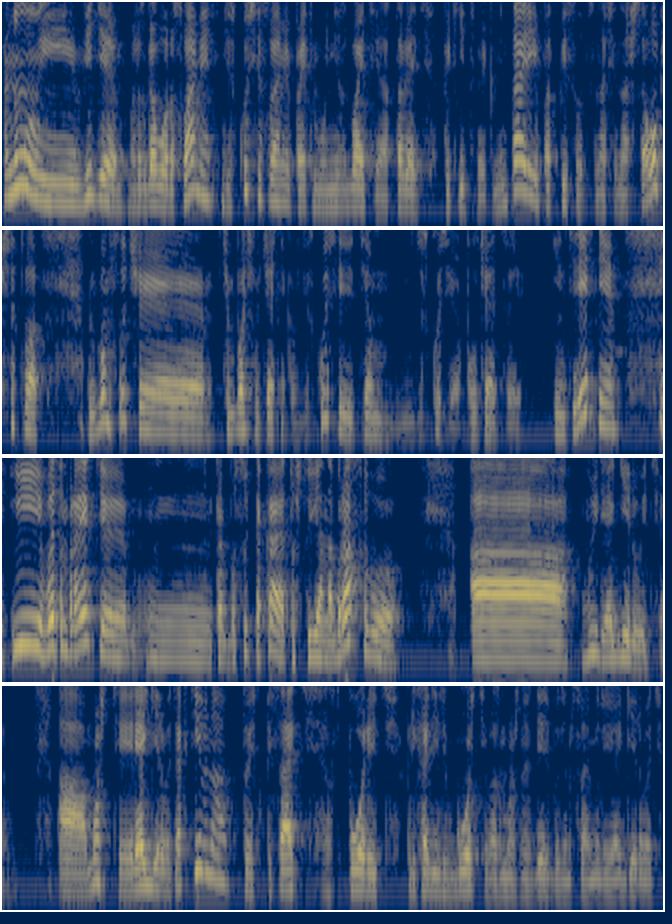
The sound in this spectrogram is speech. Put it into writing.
ну и в виде разговора с вами, дискуссии с вами, поэтому не забывайте оставлять какие-то свои комментарии, подписываться на все наши сообщества. В любом случае, чем больше участников дискуссии, тем дискуссия получается интереснее. И в этом проекте как бы суть такая, то что я набрасываю, а вы реагируете. А можете реагировать активно, то есть писать, спорить, приходить в гости, возможно, здесь будем с вами реагировать.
